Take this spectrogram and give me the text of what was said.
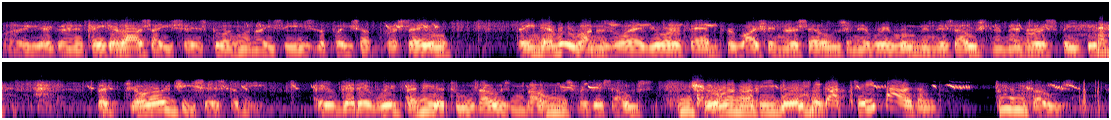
well, you're going to take a loss, I says to him when I sees the place up for sale. Ain't everyone as will have your fed for washing themselves in every room in this house, in a manner of speaking. but George, he says to me, I'll get every penny of two thousand pounds for this house. And sure enough, he did. He got 3000 Two thousand.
